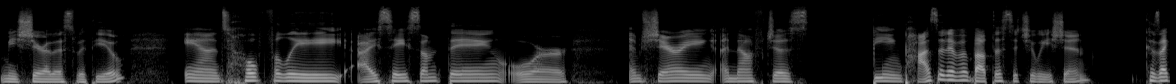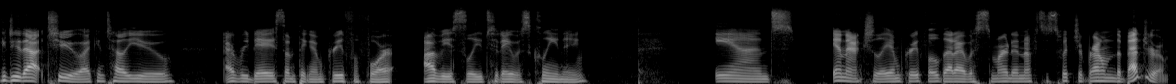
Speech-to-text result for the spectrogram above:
me share this with you. And hopefully, I say something or am sharing enough just being positive about the situation. Because I could do that too. I can tell you every day something I'm grateful for. Obviously, today was cleaning. And and actually, I'm grateful that I was smart enough to switch around the bedroom.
